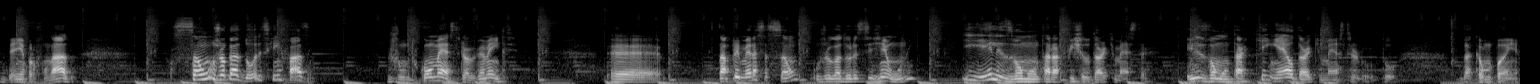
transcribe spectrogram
bem aprofundado. São os jogadores quem fazem, junto com o mestre, obviamente. É, na primeira sessão, os jogadores se reúnem e eles vão montar a ficha do Dark Master. Eles vão montar quem é o Dark Master do, do, da campanha.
